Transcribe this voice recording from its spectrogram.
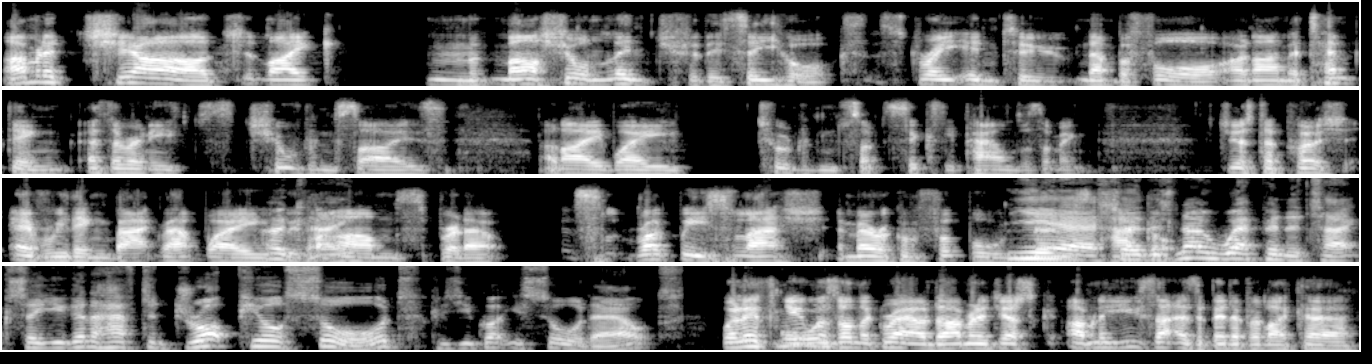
I'm going to charge like Marshawn Lynch for the Seahawks straight into number four, and I'm attempting, as they're only s- children's size, and I weigh 260 pounds or something, just to push everything back that way with my arms spread out. S- Rugby slash American football. Yeah, so there's no weapon attack. So you're going to have to drop your sword because you've got your sword out. Well, if Newman's on the ground, I'm gonna just I'm gonna use that as a bit of a like a.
